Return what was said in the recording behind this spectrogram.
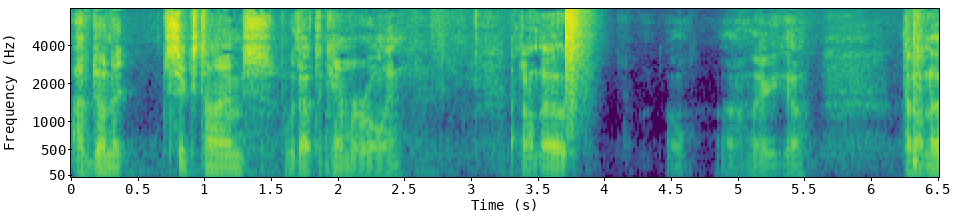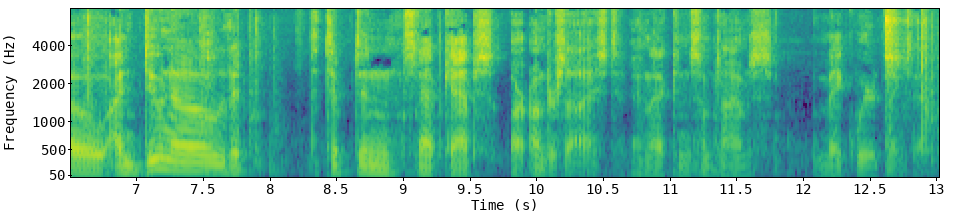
I've done it six times without the camera rolling. I don't know. Oh, oh, there you go. I don't know. I do know that the Tipton snap caps are undersized, and that can sometimes make weird things happen.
